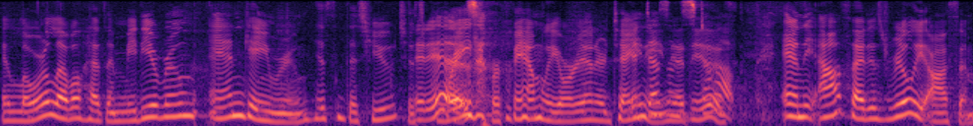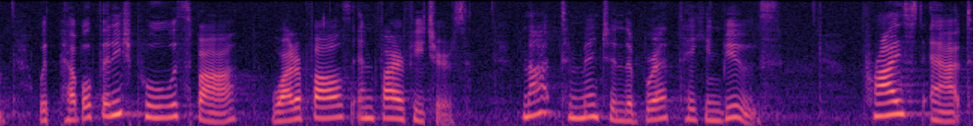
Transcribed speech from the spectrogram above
A lower level has a media room and game room. Isn't this huge? It's It great is. for family or entertaining. it doesn't It is. stop. And the outside is really awesome with pebble finish pool with spa, waterfalls, and fire features. Not to mention the breathtaking views. Priced at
